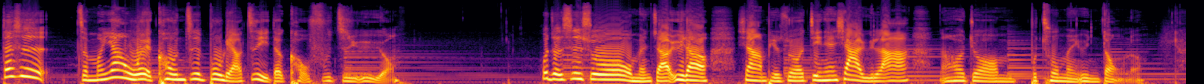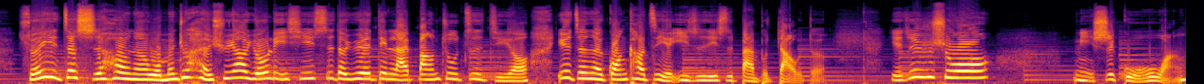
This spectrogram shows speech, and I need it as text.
但是怎么样，我也控制不了自己的口腹之欲哦。或者是说，我们只要遇到像比如说今天下雨啦，然后就不出门运动了。所以这时候呢，我们就很需要尤里西斯的约定来帮助自己哦，因为真的光靠自己的意志力是办不到的。也就是说，你是国王。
